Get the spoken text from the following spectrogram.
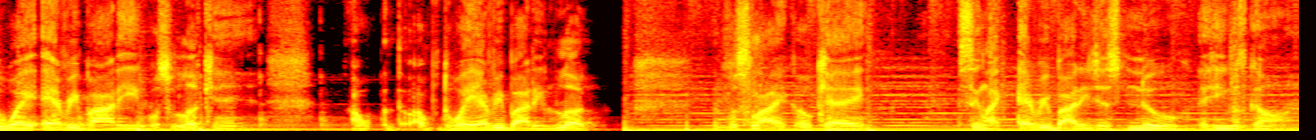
the way everybody was looking, I, the way everybody looked, it was like, okay, it seemed like everybody just knew that he was gone.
